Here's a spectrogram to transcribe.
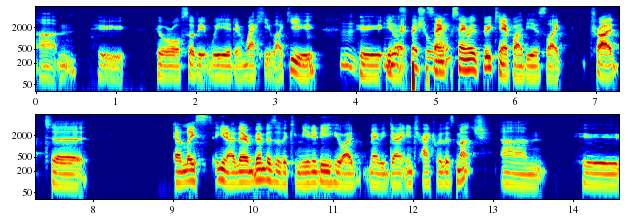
um, who who are also a bit weird and wacky like you Hmm. who you know special same way. same with bootcamp ideas like tried to at least you know there are members of the community who I maybe don't interact with as much um, who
